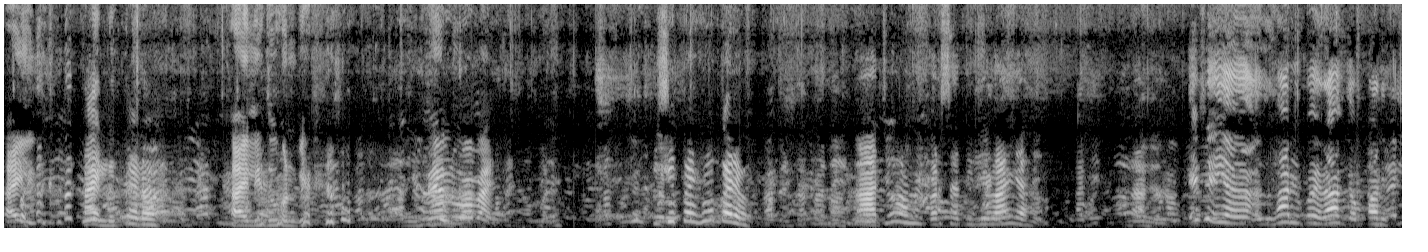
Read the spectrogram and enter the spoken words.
ખાઈ લીધું ખાઈ લીધું ખાઈ લીધું મને બેઠું પર શું કરો? આ જો અમે પ્રસાદી લેવા આવ્યા હે. પર રાખ પાણી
